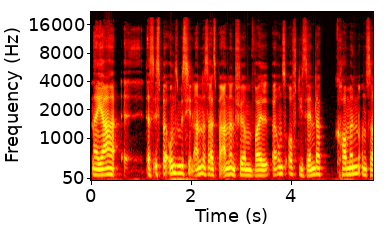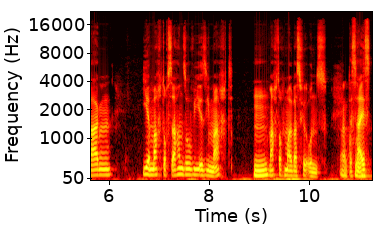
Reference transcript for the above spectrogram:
naja, äh, das ist bei uns ein bisschen anders als bei anderen Firmen, weil bei uns oft die Sender kommen und sagen, ihr macht doch Sachen so, wie ihr sie macht, Mhm. macht doch mal was für uns. Ah, Das cool. heißt,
